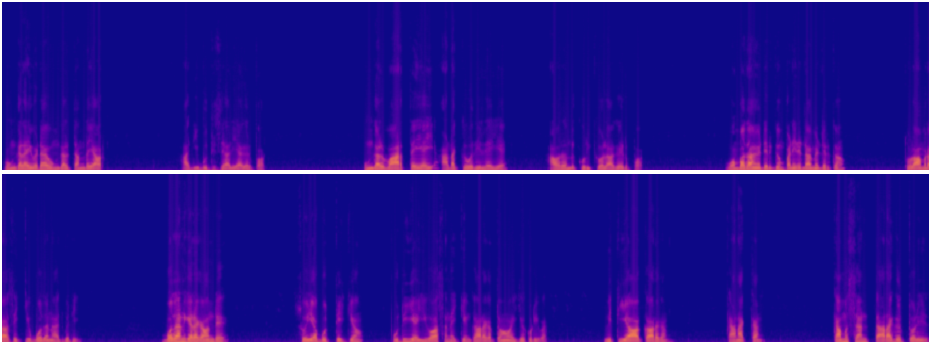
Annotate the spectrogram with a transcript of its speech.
உங்களை விட உங்கள் தந்தையார் அதி புத்திசாலியாக இருப்பார். உங்கள் வார்த்தையை அடக்குவதிலேயே அவர் வந்து குறிக்கோளாக இருப்பார். ஒன்பதாம் வீட்டிற்கும் பன்னிரெண்டாம் வீட்டிற்கும் துலாம் ராசிக்கு புதன் அதிபதி. புதன் கிரகம் வந்து சுய புத்திக்கும் புதிய யோசனைக்கும் காரகத்துவம் வைக்கக்கூடியவர் வித்யா காரகன் கணக்கன் கமிஷன் தரகு தொழில்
